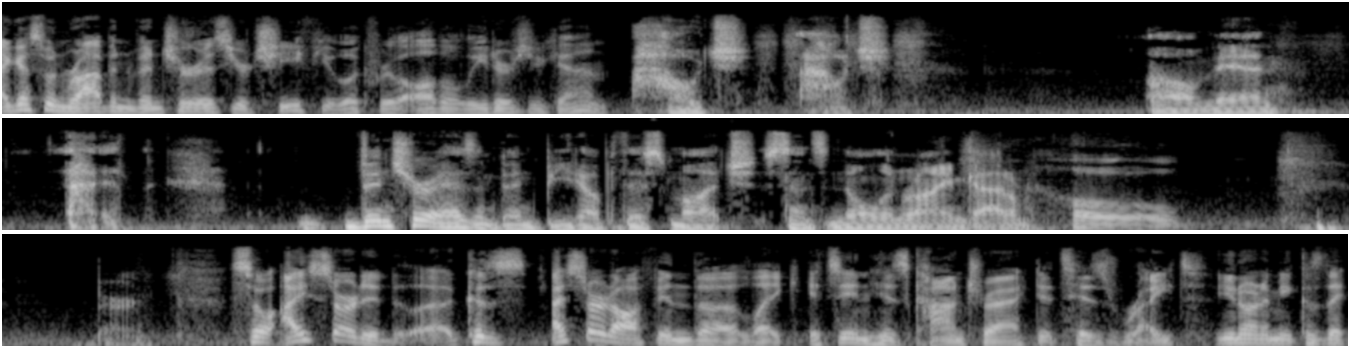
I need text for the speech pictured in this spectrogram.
I guess when Robin Ventura is your chief, you look for all the leaders you can. Ouch. Ouch. Oh man. Ventura hasn't been beat up this much since Nolan Ryan got him. Oh, burn. So I started because I started off in the like it's in his contract, it's his right. You know what I mean? Because they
